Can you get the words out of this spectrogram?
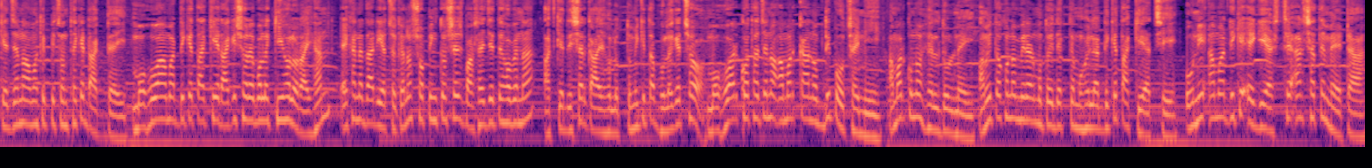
কে যেন আমাকে পিছন থেকে ডাক দেয়। মহুয়া আমার দিকে তাকিয়ে রাগী স্বরে বলে, কি হলো রাইহান? এখানে দাঁড়িয়ে আছো কেন? শপিং তো শেষ, বাসায় যেতে হবে না? আজকে দিশার গায়ে হলুদ, তুমি কি তা ভুলে গেছো? মহুয়ার কথা যেন আমার কান অব্দি পৌঁছায়নি। আমার কোনো হেলদুল নেই। আমি তখনও মীরার মতোই দেখতে মহিলার দিকে তাকিয়ে আছি। উনি আমার দিকে এগিয়ে আসছে আর সাথে মেয়েটা।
